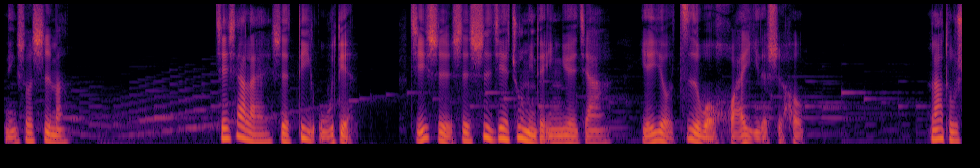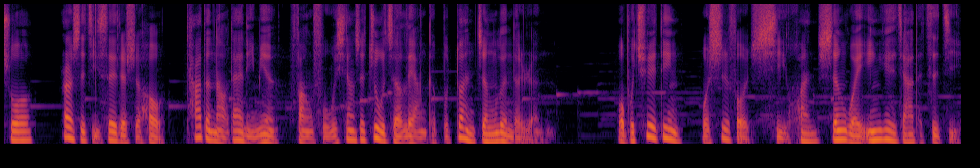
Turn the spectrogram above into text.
您说是吗？接下来是第五点。即使是世界著名的音乐家，也有自我怀疑的时候。拉图说，二十几岁的时候，他的脑袋里面仿佛像是住着两个不断争论的人。我不确定我是否喜欢身为音乐家的自己。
